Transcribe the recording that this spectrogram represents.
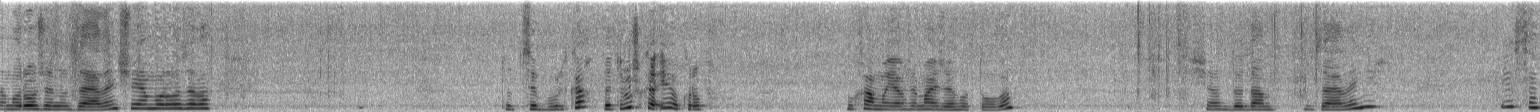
Заморожену зелень, що я морозила. Тут цибулька, петрушка і окроп. Муха моя вже майже готова. Зараз додам зелені і все.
